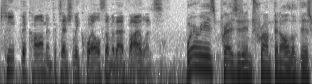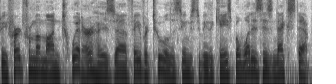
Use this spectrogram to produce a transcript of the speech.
keep the calm and potentially quell some of that violence. Where is President Trump in all of this? We've heard from him on Twitter, his uh, favorite tool, it seems to be the case, but what is his next step?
